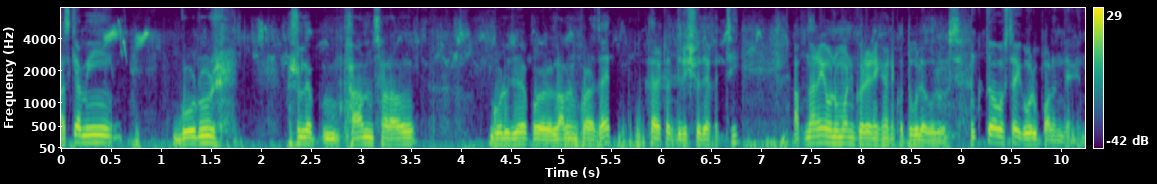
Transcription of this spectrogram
আজকে আমি গরুর আসলে ফার্ম ছাড়াও গরু যে লালন করা যায় তার একটা দৃশ্য দেখাচ্ছি। আপনারাই অনুমান করেন এখানে কতগুলো গরু আছে। মুক্ত অবস্থায় গরু পালন দেখেন।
